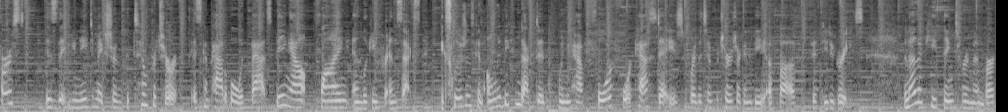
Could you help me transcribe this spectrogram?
First is that you need to make sure that the temperature is compatible with bats being out, flying, and looking for insects. Exclusions can only be conducted when you have four forecast days where the temperatures are going to be above 50 degrees. Another key thing to remember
